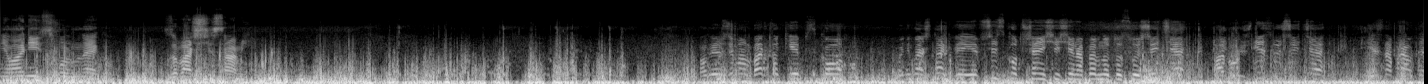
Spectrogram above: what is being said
nie ma nic wspólnego. Zobaczcie sami. Powiem, że mam bardzo kiepsko, ponieważ tak wieje, wszystko trzęsie się, na pewno to słyszycie, albo już nie słyszycie. Jest naprawdę...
